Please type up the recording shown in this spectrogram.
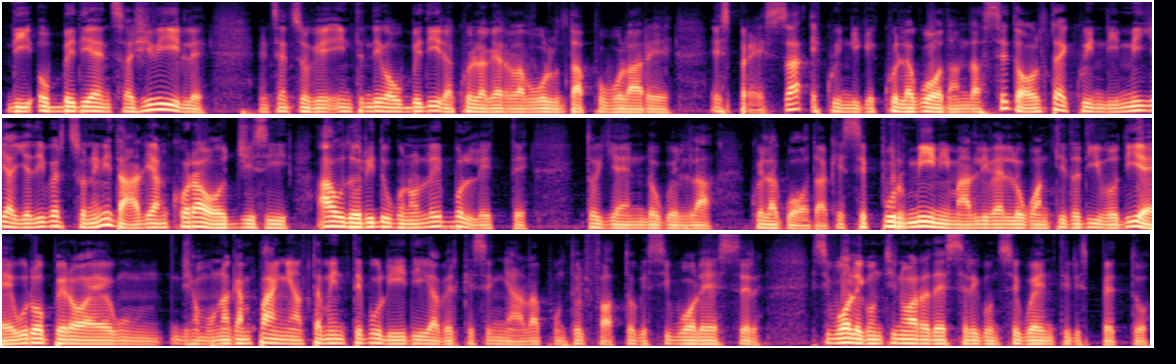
di obbedienza civile, nel senso che intendeva obbedire a quella che era la volontà popolare espressa e quindi che quella quota andasse tolta e quindi migliaia di persone in Italia ancora oggi si autoriducono le bollette togliendo quella, quella, quota, che seppur minima a livello quantitativo di euro, però è un, diciamo, una campagna altamente politica perché segnala appunto il fatto che si vuole, essere, si vuole continuare ad essere conseguenti rispetto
